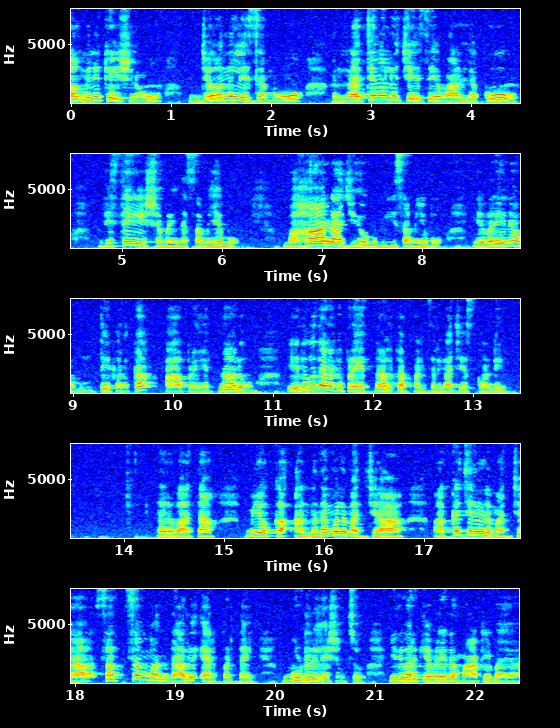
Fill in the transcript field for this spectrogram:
కమ్యూనికేషను జర్నలిజము రచనలు చేసే వాళ్ళకు విశేషమైన సమయము. మహారాజ యోగం ఈ సమయము. ఎవరైనా ఉంటే కనుక ఆ ప్రయత్నాలు ఎదుగుదలకు ప్రయత్నాలు తప్పనిసరిగా చేసుకోండి. తరువాత మీ యొక్క అన్నదమ్ముల మధ్య అక్క చెల్లెల మధ్య సత్సంబంధాలు ఏర్పడతాయి. Good relations. ఇదివరకు ఎవరైనా మాటలు మ-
